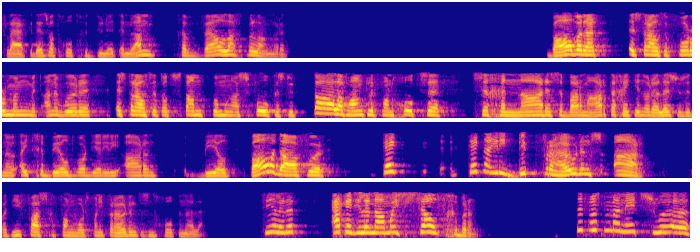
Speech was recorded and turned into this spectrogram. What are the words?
vlerke. Dis wat God gedoen het. En dan geweldig belangrik. Behalwe dat Israel se vorming, met ander woorde, Israel se totstandkoming as volk is totaal afhanklik van God se se genade, se barmhartigheid teenoor hulle soos dit nou uitgebeeld word deur hierdie arend beeld. Behalwe daarvoor, kyk kyk na hierdie diep verhoudingsaard wat hier vasgevang word van die verhouding tussen God en hulle. Sien julle dit? Ek het julle na myself gebring. Dit was maar net so 'n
